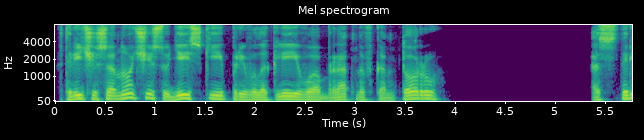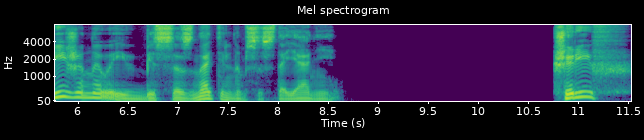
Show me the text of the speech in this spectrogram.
В три часа ночи судейские приволокли его обратно в контору, остриженного и в бессознательном состоянии. Шериф,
